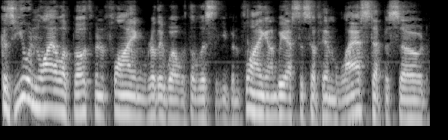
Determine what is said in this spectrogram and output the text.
cause you and Lyle have both been flying really well with the list that you've been flying. And we asked this of him last episode.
